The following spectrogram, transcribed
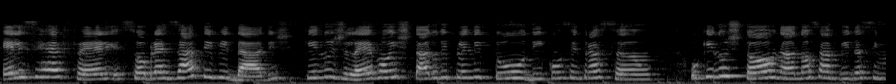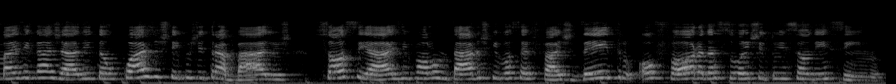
ele se refere sobre as atividades que nos levam ao estado de plenitude e concentração, o que nos torna a nossa vida assim, mais engajada. Então, quais os tipos de trabalhos sociais e voluntários que você faz dentro ou fora da sua instituição de ensino?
